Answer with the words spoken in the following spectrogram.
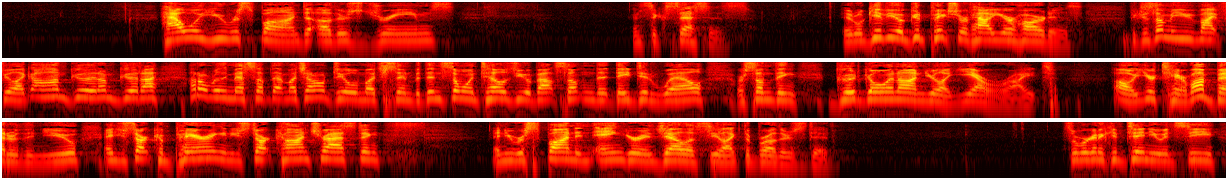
How will you respond to others' dreams and successes. It will give you a good picture of how your heart is. Because some of you might feel like, oh, I'm good, I'm good. I, I don't really mess up that much. I don't deal with much sin. But then someone tells you about something that they did well or something good going on. You're like, yeah, right. Oh, you're terrible. I'm better than you. And you start comparing and you start contrasting and you respond in anger and jealousy like the brothers did. So we're going to continue and see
